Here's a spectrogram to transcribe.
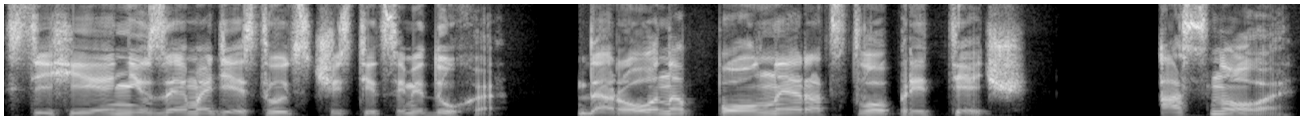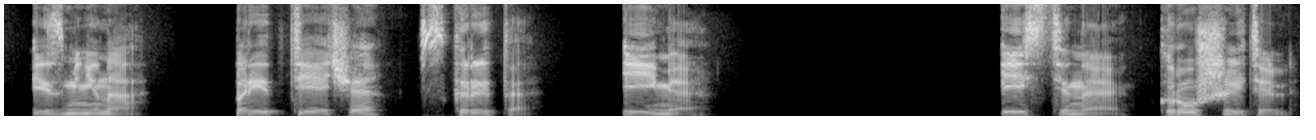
Стихия не взаимодействует с частицами духа. Даровано полное родство предтеч. Основа изменена. Предтеча скрыта. Имя. Истинное, крушитель,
